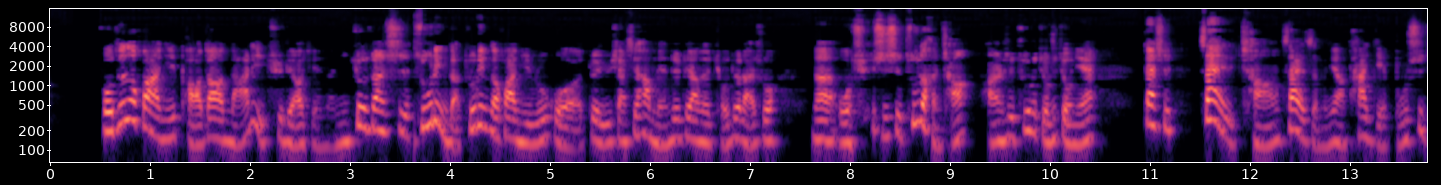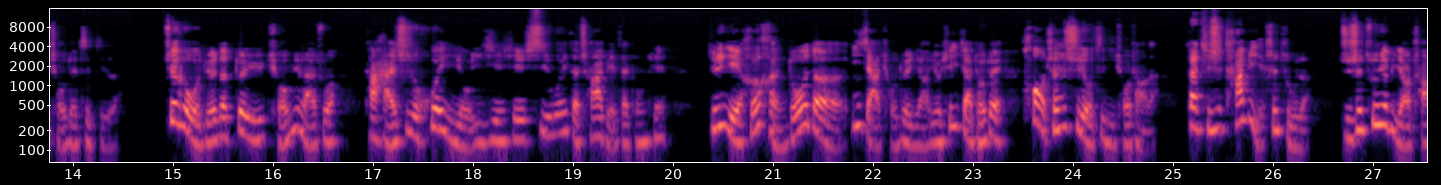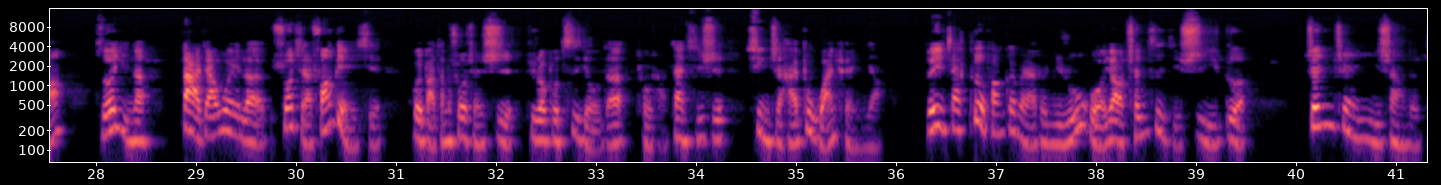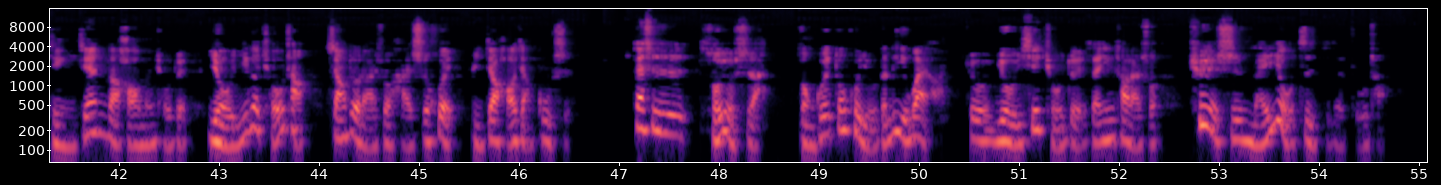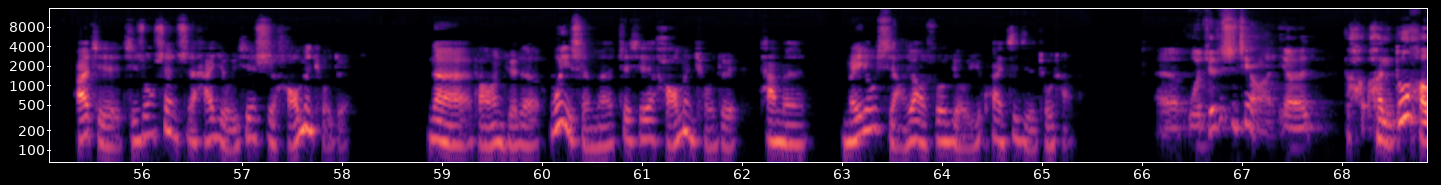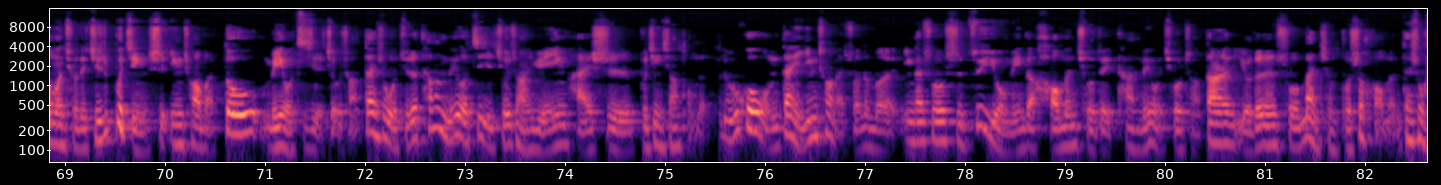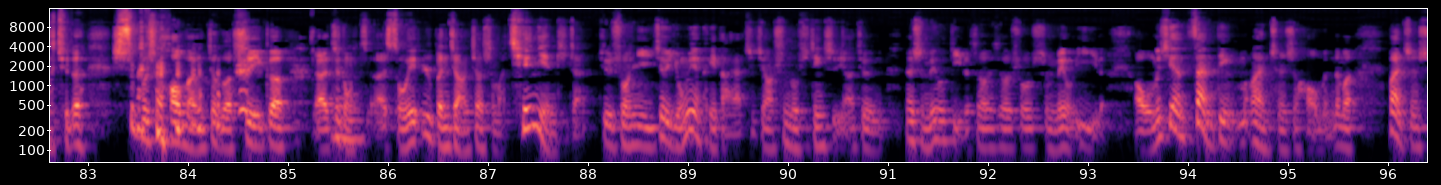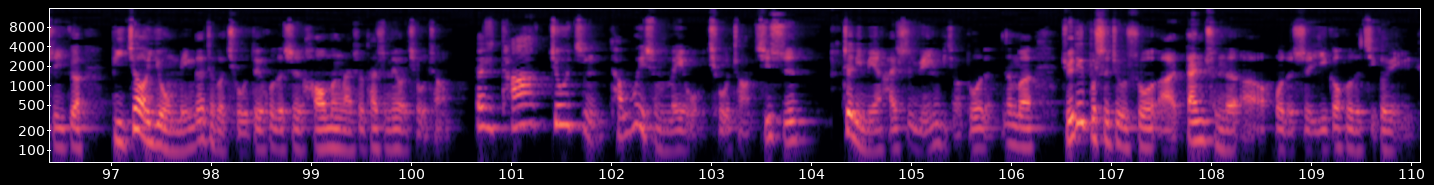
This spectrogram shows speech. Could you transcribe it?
否则的话，你跑到哪里去了解呢？你就算是租赁的，租赁的话，你如果对于像西汉姆联队这样的球队来说，那我确实是租的很长，好像是租了九十九年。但是再长再怎么样，它也不是球队自己的。这个我觉得对于球迷来说，它还是会有一些些细微的差别在中间。其实也和很多的意甲球队一样，有些意甲球队号称是有自己球场的，但其实他们也是租的，只是租约比较长，所以呢。大家为了说起来方便一些，会把他们说成是俱乐部自有的球场，但其实性质还不完全一样。所以在各方各面来说，你如果要称自己是一个真正意义上的顶尖的豪门球队，有一个球场相对来说还是会比较好讲故事。但是所有事啊，总归都会有个例外啊，就有一些球队在英超来说确实没有自己的主场，而且其中甚至还有一些是豪门球队。那访问，觉得为什么这些豪门球队他们没有想要说有一块自己的球场？呃，我觉得是这样啊，呃。很多豪门球队其实不仅是英超吧，都没有自己的球场。但是我觉得他们没有自己球场原因还是不尽相同的。如果我们单以英超来说，那么应该说是最有名的豪门球队，它没有球场。当然，有的人说曼城不是豪门，但是我觉得是不是豪门，这个是一个呃这种呃所谓日本讲叫什么千年之战，就是说你就永远可以打下去，就像圣斗士星矢一样，就那是没有底的时候，就说是没有意义的啊。我们现在暂定曼城是豪门，那么曼城是一个。比较有名的这个球队或者是豪门来说，他是没有球场，但是他究竟他为什么没有球场？其实这里面还是原因比较多的。那么绝对不是就是说啊单纯的啊或者是一个或者几个原因。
